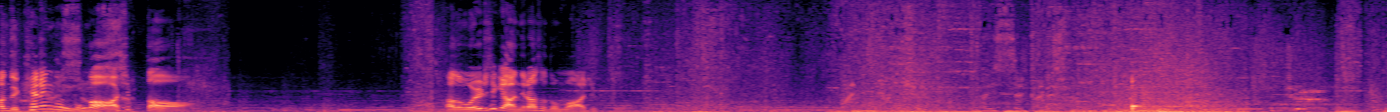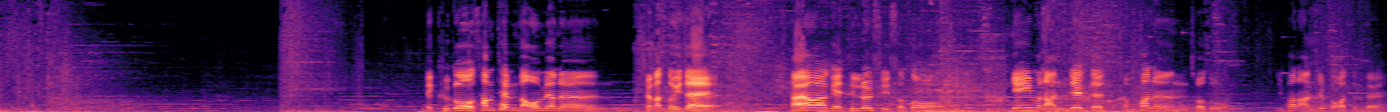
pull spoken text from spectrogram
근데 캐넨궁 뭔가 아쉽다. 나도 월식이 아니라서 너무 아쉽고 근데 그거 3템 나오면은 제가 또 이제 다양하게 딜럴 수 있어서 게임은 안 질 듯 전판은 저도 이 판은 안 질 것 같은데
